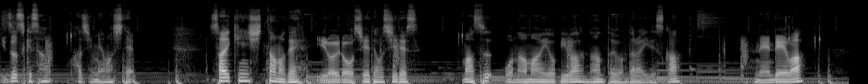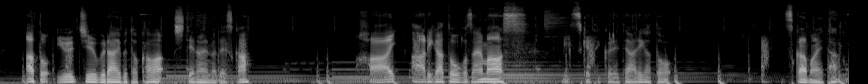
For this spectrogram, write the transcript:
ゆずすけさん、はじめまして。最近知ったので、いろいろ教えてほしいです。まず、お名前呼びは何と呼んだらいいですか？年齢は？あと YouTube ライブとかはしてないのですか？はい、ありがとうございます。見つけてくれてありがとう。捕まえた。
